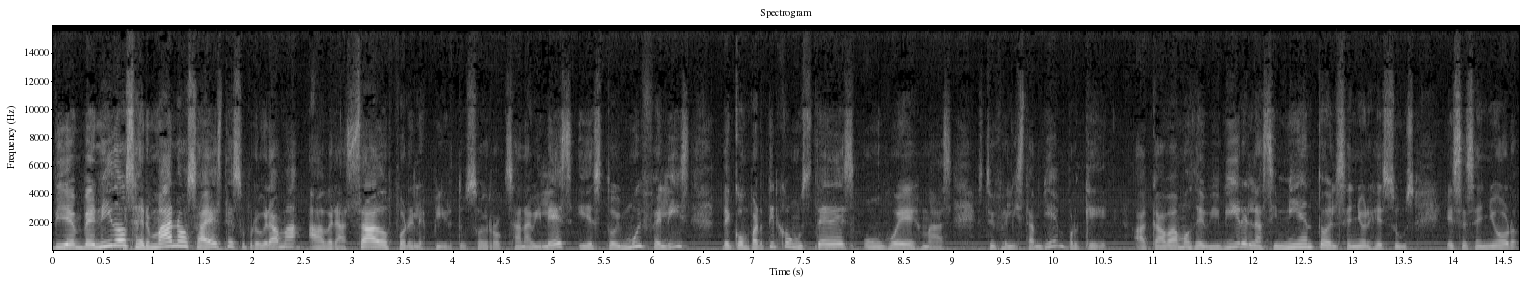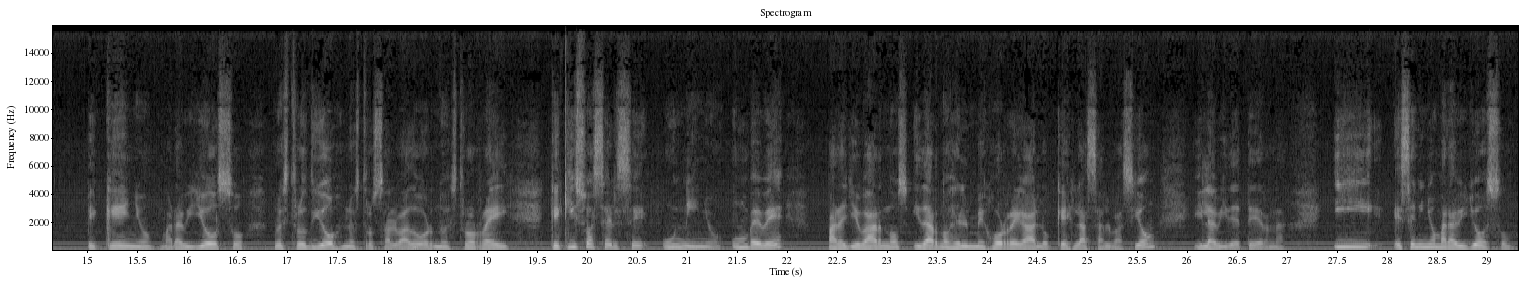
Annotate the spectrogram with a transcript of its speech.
Bienvenidos hermanos a este su programa Abrazados por el Espíritu. Soy Roxana Vilés y estoy muy feliz de compartir con ustedes un jueves más. Estoy feliz también porque acabamos de vivir el nacimiento del Señor Jesús, ese Señor pequeño, maravilloso, nuestro Dios, nuestro Salvador, nuestro Rey, que quiso hacerse un niño, un bebé, para llevarnos y darnos el mejor regalo, que es la salvación y la vida eterna. Y ese niño maravilloso,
